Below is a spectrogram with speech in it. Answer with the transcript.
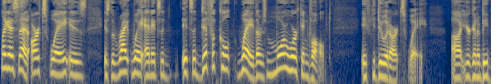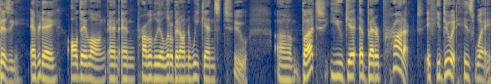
Like I said, Art's way is, is the right way and it's a it's a difficult way. There's more work involved if you do it Art's way. Uh, you're going to be busy every day, all day long, and and probably a little bit on the weekends too. Um, but you get a better product if you do it his way.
